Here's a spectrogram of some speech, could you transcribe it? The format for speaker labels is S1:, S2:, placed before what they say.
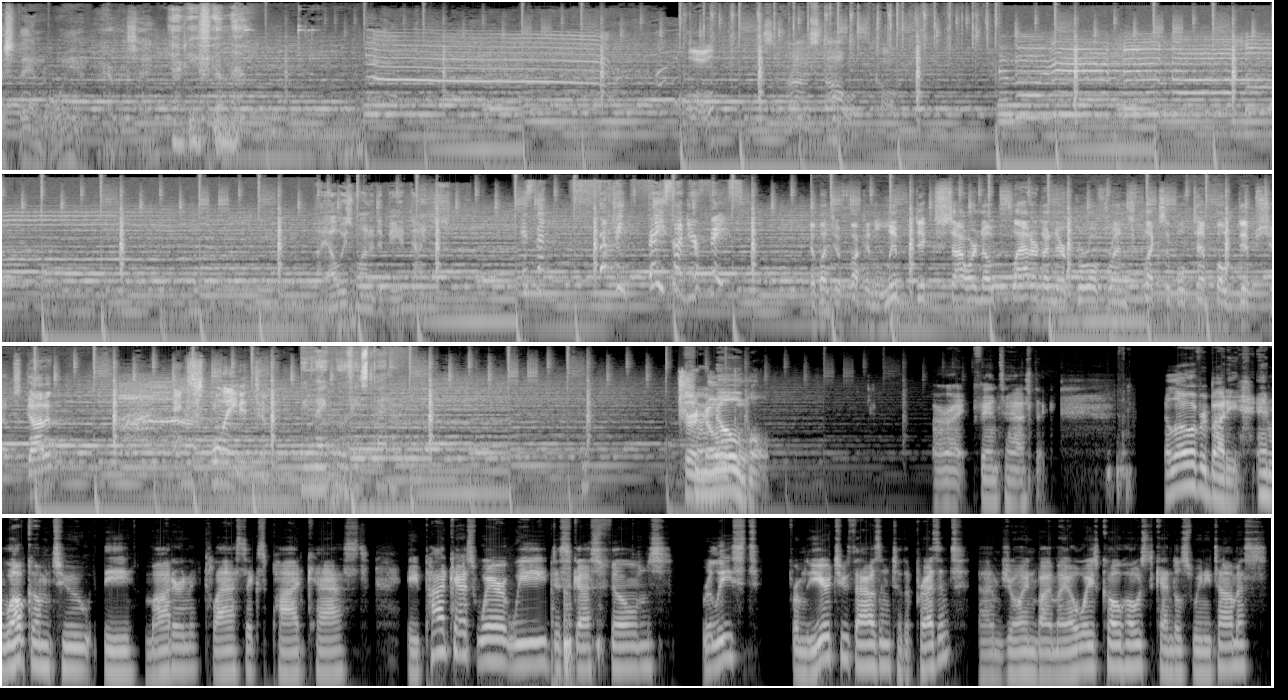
S1: I stand to win?
S2: Everything.
S3: How do you feel now?
S4: Hello, this is Ron Stallworth calling.
S5: I always wanted to be a dinosaur.
S6: It's that fucking face on your face!
S7: A bunch of fucking limp dick, sour note, flattered on their girlfriend's flexible tempo dipshits. Got it?
S4: Explain it to me.
S3: We make movies better.
S8: Chernobyl. All right, fantastic. Hello, everybody, and welcome to the Modern Classics Podcast, a podcast where we discuss films released from the year 2000 to the present. I'm joined by my always co host, Kendall Sweeney Thomas,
